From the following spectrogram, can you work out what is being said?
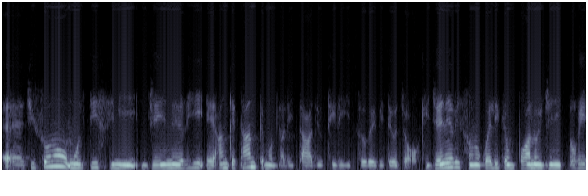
Eh, ci sono moltissimi generi e anche tante modalità di utilizzo dei videogiochi. I generi sono quelli che un po' a noi genitori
